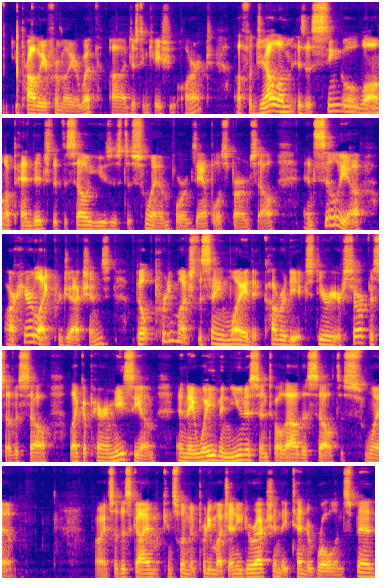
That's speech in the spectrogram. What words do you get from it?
you probably are familiar with, uh, just in case you aren't. A flagellum is a single long appendage that the cell uses to swim, for example, a sperm cell, and cilia are hair-like projections built pretty much the same way that cover the exterior surface of a cell, like a paramecium, and they wave in unison to allow the cell to swim. All right, so this guy can swim in pretty much any direction. They tend to roll and spin,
